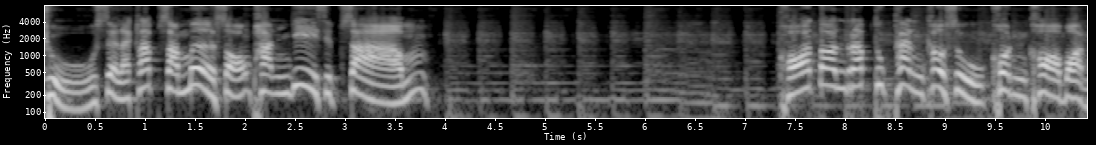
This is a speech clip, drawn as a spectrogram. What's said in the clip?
ฉูเสร็จแล้วครับซัมเมอร์2023ขอต้อนรับทุกท่านเข้าสู่คนคอบอล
